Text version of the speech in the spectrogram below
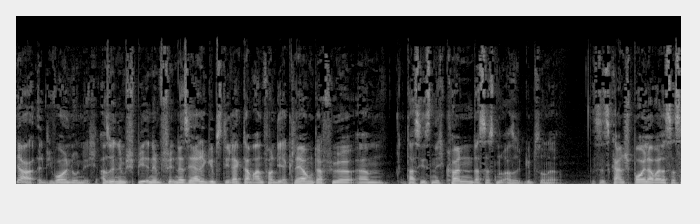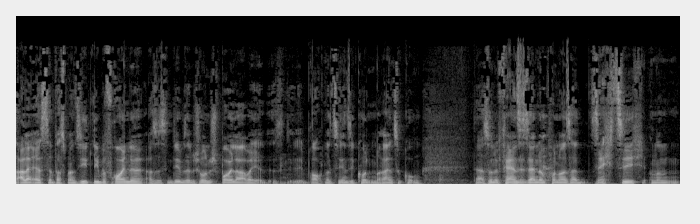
Ja, die wollen nur nicht. Also in dem Spiel, in, dem, in der Serie gibt's direkt am Anfang die Erklärung dafür, ähm, dass sie es nicht können, dass das nur, also gibt so eine, das ist kein Spoiler, weil das ist das allererste, was man sieht, liebe Freunde. Also ist in dem Sinne schon ein Spoiler, aber ihr, es- ihr braucht nur zehn Sekunden reinzugucken. Da ist so eine Fernsehsendung von 1960 und dann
